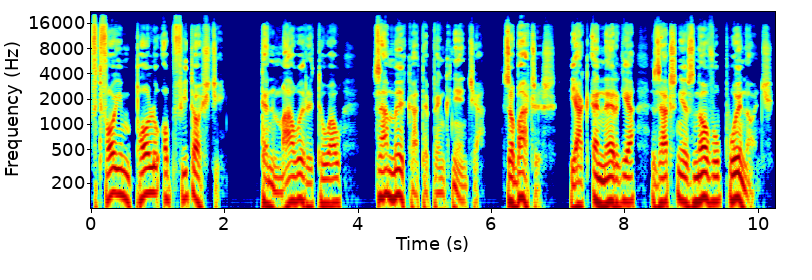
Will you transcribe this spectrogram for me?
w twoim polu obfitości. Ten mały rytuał zamyka te pęknięcia. Zobaczysz, jak energia zacznie znowu płynąć.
